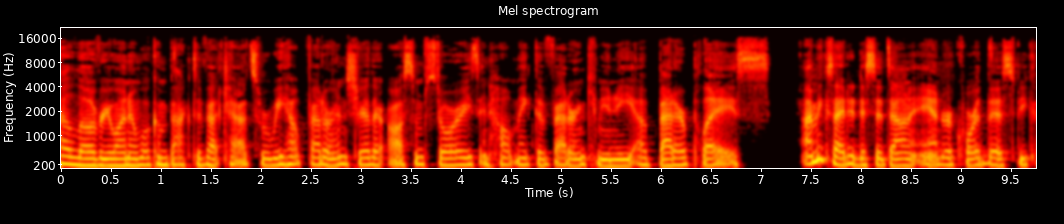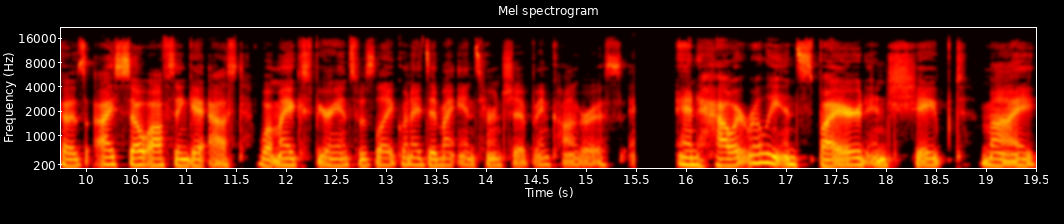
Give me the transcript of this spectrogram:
Hello, everyone, and welcome back to Vet Chats, where we help veterans share their awesome stories and help make the veteran community a better place. I'm excited to sit down and record this because I so often get asked what my experience was like when I did my internship in Congress and how it really inspired and shaped my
